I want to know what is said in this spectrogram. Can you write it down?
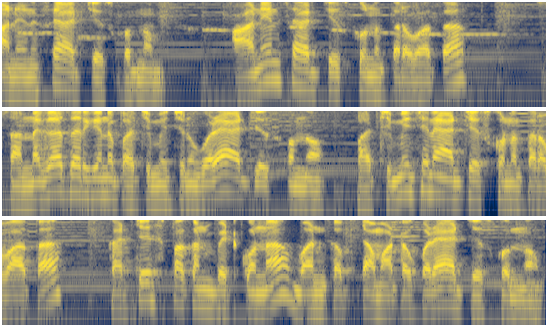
ఆనియన్స్ యాడ్ చేసుకుందాం. ఆనియన్స్ యాడ్ చేసుకున్న తర్వాత సన్నగా తరిగిన పచ్చిమిర్చిని కూడా యాడ్ చేసుకుందాం. పచ్చిమిర్చిని యాడ్ చేసుకున్న తర్వాత కట్ చేసి పక్కన పెట్టుకున్న వన్ కప్ టమాటా కూడా యాడ్ చేసుకుందాం.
